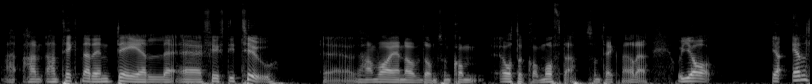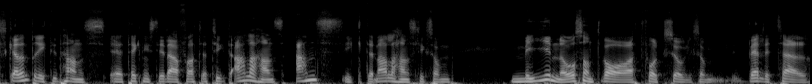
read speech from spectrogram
han, han tecknade en del eh, 52. Eh, han var en av de som kom, återkom ofta som tecknare där. Och jag, jag älskade inte riktigt hans eh, teckningsstil där för att jag tyckte alla hans ansikten, alla hans liksom miner och sånt var att folk såg liksom väldigt här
